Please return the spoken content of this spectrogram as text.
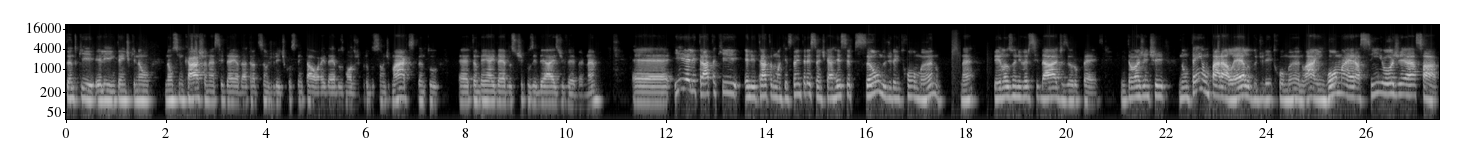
tanto que ele entende que não não se encaixa nessa ideia da tradição jurídica ocidental, a ideia dos modos de produção de Marx, tanto é, também a ideia dos tipos ideais de Weber, né? É, e ele trata que ele trata de uma questão interessante, que é a recepção do direito romano, né, pelas universidades europeias. Então a gente não tem um paralelo do direito romano. Ah, em Roma era assim e hoje é assado.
